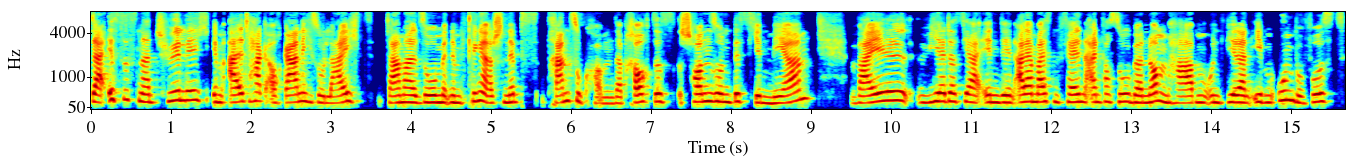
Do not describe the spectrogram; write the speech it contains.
da ist es natürlich im Alltag auch gar nicht so leicht, da mal so mit einem Fingerschnips dran zu kommen. Da braucht es schon so ein bisschen mehr, weil wir das ja in den allermeisten Fällen einfach so übernommen haben und wir dann eben unbewusst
